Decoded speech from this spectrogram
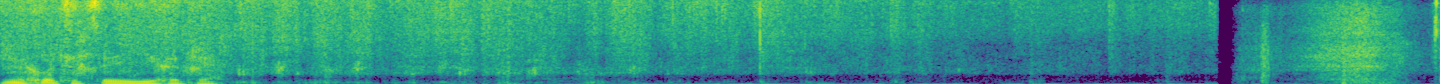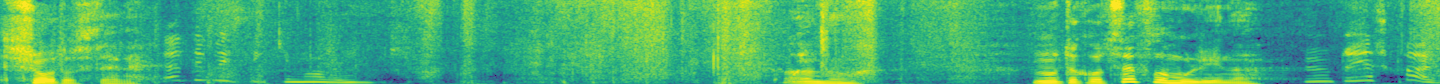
Не хочеться їхати. Що тут в тебе? Та дивись, які маленькі. А ну. Ну так оце фламуліна. Ну то я ж кажу.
